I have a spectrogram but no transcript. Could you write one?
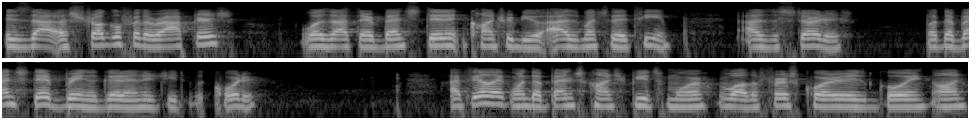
is that a struggle for the Raptors was that their bench didn't contribute as much to the team as the starters, but the bench did bring a good energy to the quarter. I feel like when the bench contributes more while the first quarter is going on,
